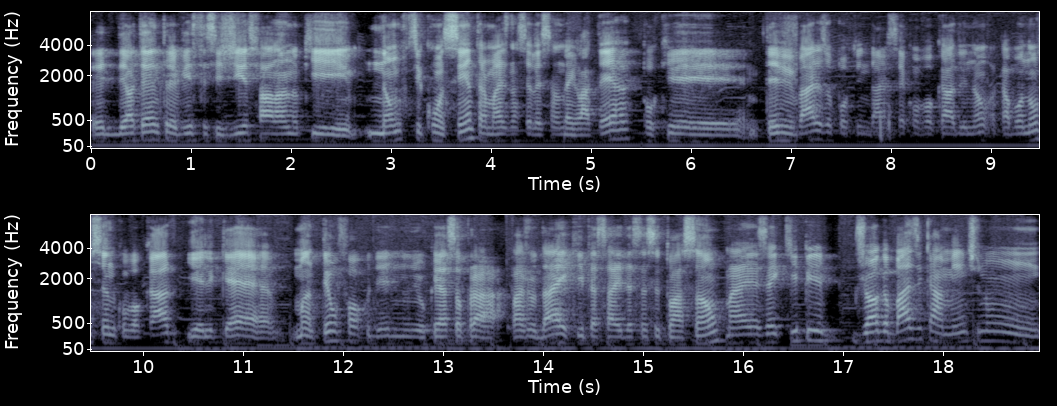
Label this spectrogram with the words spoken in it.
Ele deu até uma entrevista esses dias falando que não se concentra mais na seleção da Inglaterra, porque teve várias oportunidades de ser convocado e não acabou não sendo convocado, e ele quer manter o foco dele no Newcastle para ajudar a equipe a sair dessa situação, mas a equipe joga basicamente num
